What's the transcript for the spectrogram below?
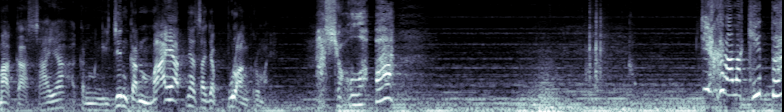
maka saya akan mengizinkan mayatnya saja pulang ke rumah ini. Masya Allah, Pak. Dia kan anak kita.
